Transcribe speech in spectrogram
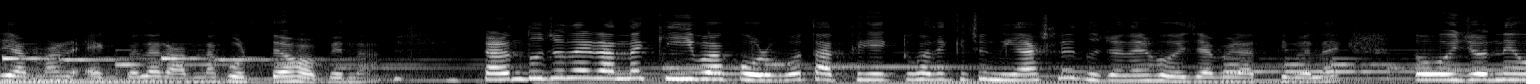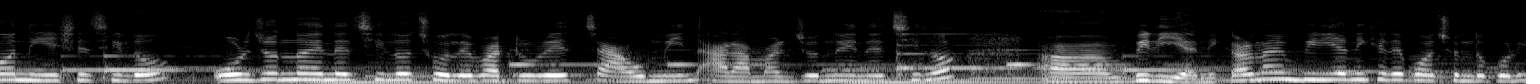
যে আমার একবেলা রান্না করতে হবে না। কারণ দুজনের রান্না কী বা করব, তার থেকে একটুখানি কিছু নিয়ে আসলে দুজনের হয়ে যাবে রাত্রিবেলায়। তো ওই জন্যে ও নিয়ে এসেছিল, ওর জন্য এনেছিল ছোলে ভাটুরে, চাউমিন আর আমার জন্য এনেছিল বিরিয়ানি। কারণ আমি বিরিয়ানি খেতে পছন্দ করি।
